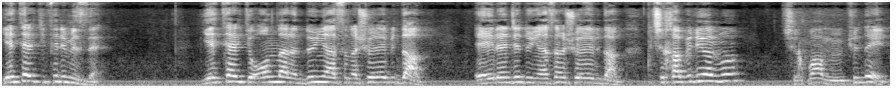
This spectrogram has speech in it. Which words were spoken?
Yeter ki film izle. Yeter ki onların dünyasına şöyle bir dal. Eğlence dünyasına şöyle bir dal. Çıkabiliyor mu? Çıkma mümkün değil.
